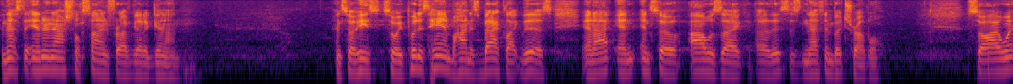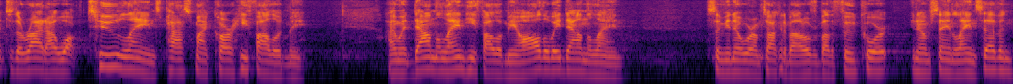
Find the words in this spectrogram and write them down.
And that's the international sign for I've got a gun. And so he's so he put his hand behind his back like this, and I and and so I was like, oh, this is nothing but trouble. So I went to the right. I walked two lanes past my car. He followed me. I went down the lane. He followed me all the way down the lane. Some of you know where I'm talking about, over by the food court. You know what I'm saying? Lane seven.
